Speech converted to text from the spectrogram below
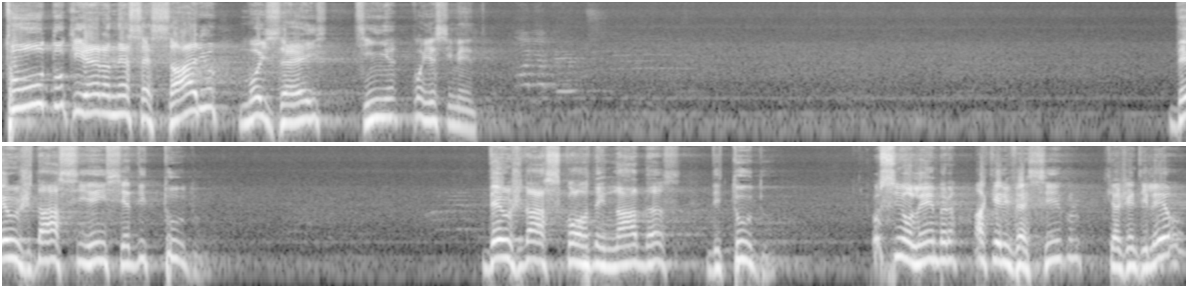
Tudo que era necessário, Moisés tinha conhecimento. Deus dá a ciência de tudo. Deus dá as coordenadas de tudo. O senhor lembra aquele versículo que a gente leu?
